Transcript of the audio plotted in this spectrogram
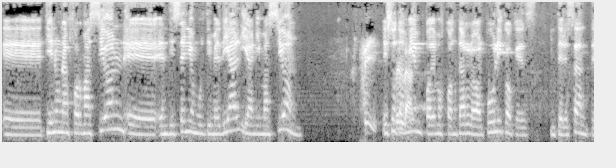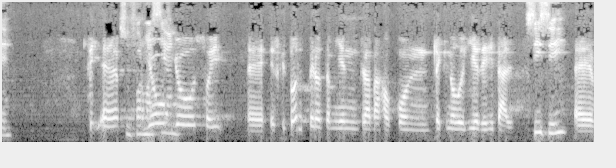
Eh, tiene una formación eh, en diseño multimedial y animación. Sí, Eso ¿verdad? también podemos contarlo al público, que es interesante. Sí, eh, Su formación. Yo, yo soy eh, escritor, pero también trabajo con tecnología digital. Sí, sí, Eh,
